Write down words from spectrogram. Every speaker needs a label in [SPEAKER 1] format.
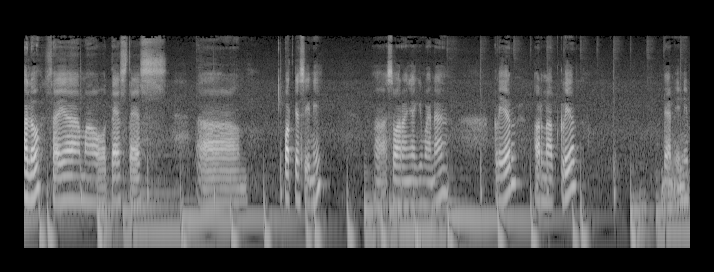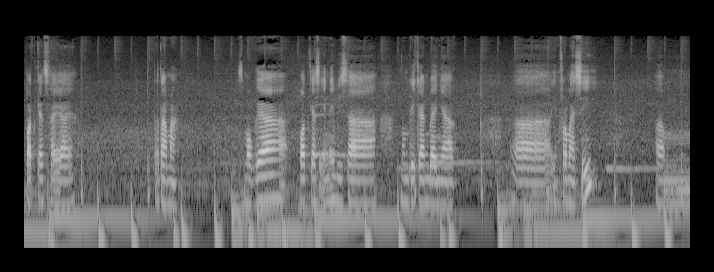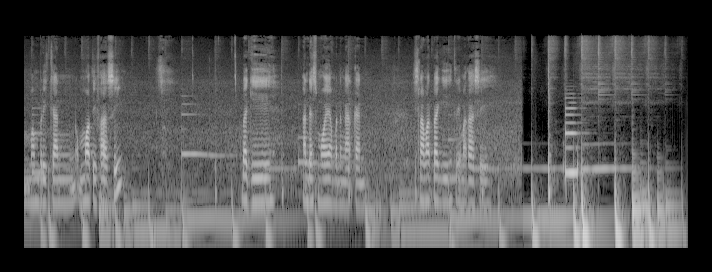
[SPEAKER 1] Halo, saya mau tes-tes um, podcast ini. Uh, suaranya gimana? Clear or not clear? Dan ini podcast saya pertama. Semoga podcast ini bisa memberikan banyak uh, informasi, um, memberikan motivasi bagi Anda semua yang mendengarkan. Selamat pagi, terima kasih.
